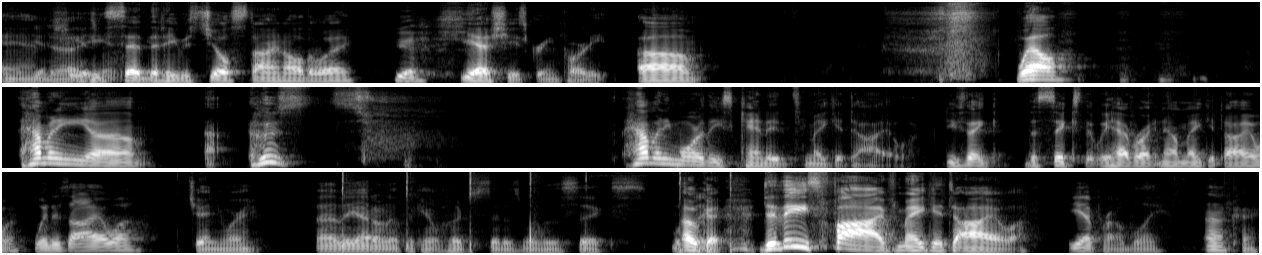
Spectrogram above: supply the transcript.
and uh, he said that he was Jill Stein all the way. Yeah. Yeah, she's Green Party. Um well how many um uh, who's how many more of these candidates make it to Iowa? Do you think the six that we have right now make it to Iowa? When is Iowa? January. I mean, I don't know if I count Hutchinson as one of the six. We'll see. Okay. Do these five make it to Iowa? Yeah, probably. Okay.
